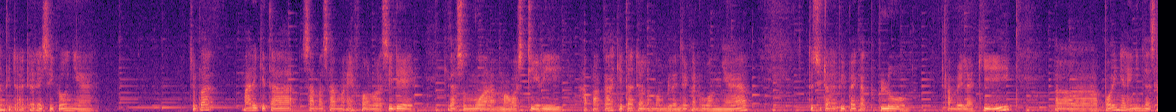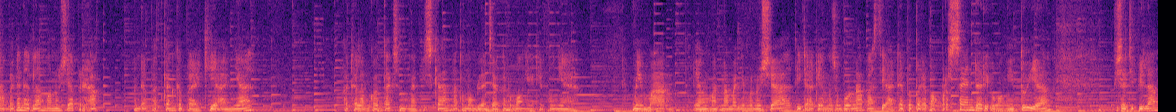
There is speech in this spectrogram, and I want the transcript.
yang tidak ada resikonya. Coba mari kita sama-sama evaluasi deh. Kita semua mawas diri. Apakah kita dalam membelanjakan uangnya itu sudah lebih baik atau belum? Kembali lagi, uh, poin yang ingin saya sampaikan adalah manusia berhak mendapatkan kebahagiaannya dalam konteks menghabiskan atau membelanjakan uang yang dia punya memang yang namanya manusia tidak ada yang sempurna pasti ada beberapa persen dari uang itu yang bisa dibilang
